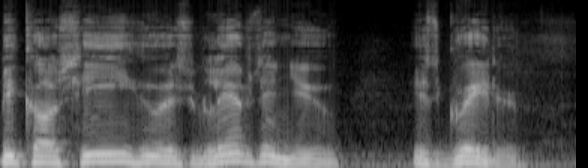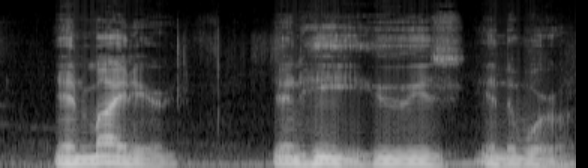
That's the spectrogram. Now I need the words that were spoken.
Because he who is, lives in you is greater and mightier than he who is in the world.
